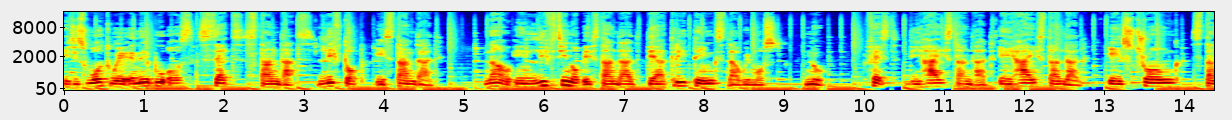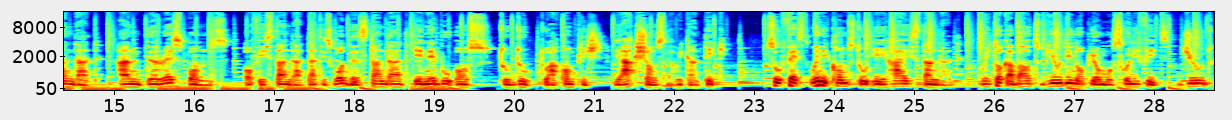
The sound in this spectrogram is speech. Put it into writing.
It is what will enable us set standards, lift up a standard. Now, in lifting up a standard, there are three things that we must know. First, the high standard, a high standard, a strong standard, and the response of a standard. That is what the standard enable us to do, to accomplish, the actions that we can take. So first, when it comes to a high standard, we talk about building up your most holy faith, Jude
